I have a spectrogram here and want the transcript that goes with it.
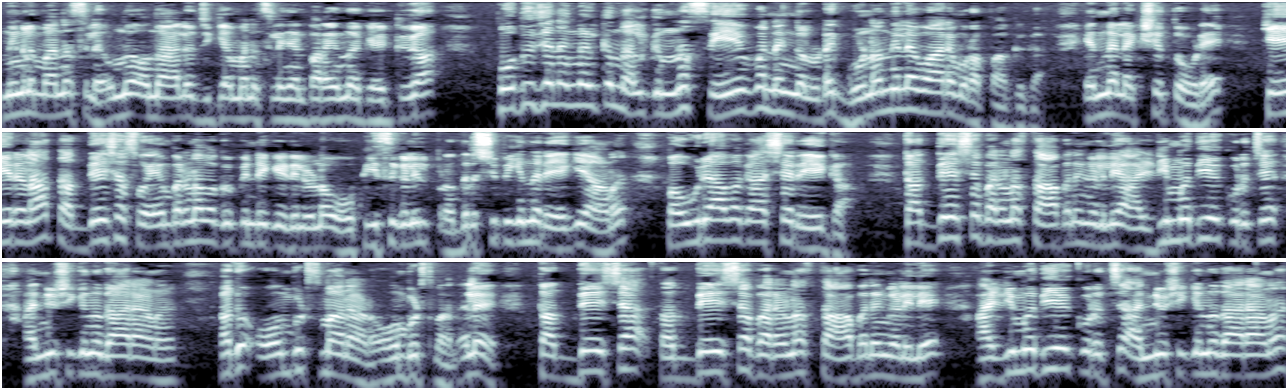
നിങ്ങൾ മനസ്സിൽ ഒന്ന് ഒന്ന് ആലോചിക്കാൻ മനസ്സിൽ ഞാൻ പറയുന്നത് കേൾക്കുക. പൊതുജനങ്ങൾക്ക് നൽകുന്ന സേവനങ്ങളുടെ ഗുണനിലവാരം ഉറപ്പാക്കുക എന്ന ലക്ഷ്യത്തോടെ കേരള തദ്ദേശ സ്വയംഭരണ വകുപ്പിന്റെ കീഴിലുള്ള ഓഫീസുകളിൽ പ്രദർശിപ്പിക്കുന്ന രേഖയാണ് പൗരാവകാശ രേഖ. തദ്ദേശ ഭരണ സ്ഥാപനങ്ങളിലെ അഴിമതിയെക്കുറിച്ച് അന്വേഷിക്കുന്നത് ആരാണ്? അത് ഓംബുഡ്സ്മാൻ ആണ് ഓംബുഡ്സ്മാൻ അല്ലെ? തദ്ദേശ തദ്ദേശ ഭരണ സ്ഥാപനങ്ങളിലെ അഴിമതിയെക്കുറിച്ച് അന്വേഷിക്കുന്നത് ആരാണ്?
